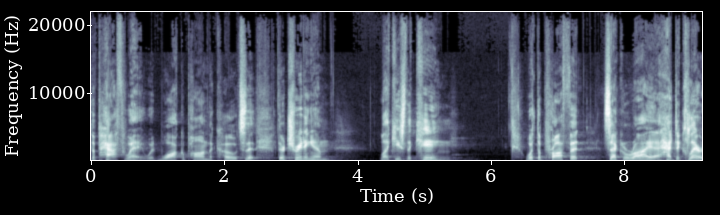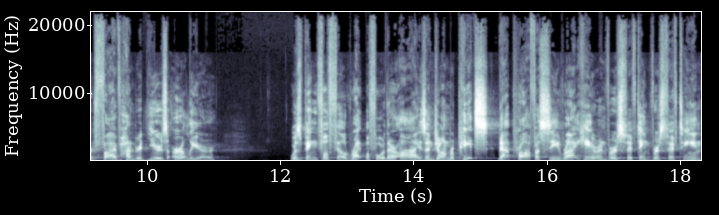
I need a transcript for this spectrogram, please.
the pathway, would walk upon the coats. That they're treating him like he's the king. What the prophet Zechariah had declared 500 years earlier was being fulfilled right before their eyes. And John repeats that prophecy right here in verse 15. Verse 15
